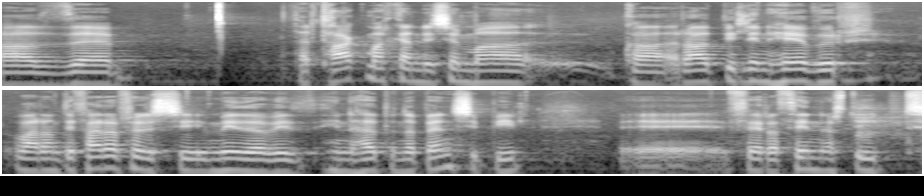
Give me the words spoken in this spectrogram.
að eh, þær takmarkanir sem að rafbílinn hefur varandi færarfrelsi miða við hinn hefðbunda bensibíl e, fer að þinnast út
